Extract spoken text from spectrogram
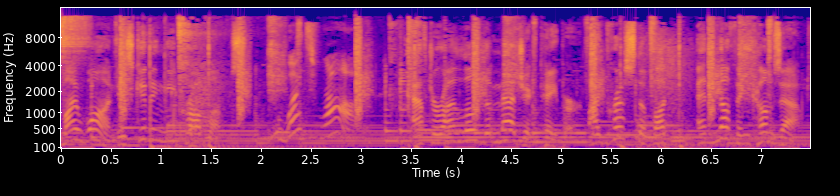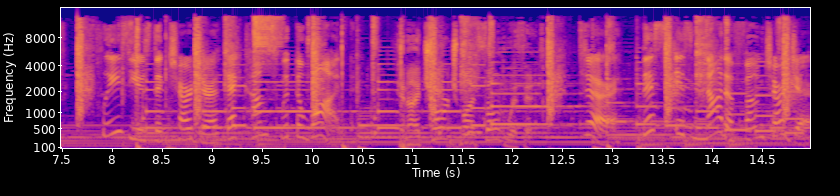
My wand is giving me problems. What's wrong? After I load the magic paper, I press the button and nothing comes out. Please use the charger that comes with the wand. Can I charge my phone with it? Sir, this is not a phone charger.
